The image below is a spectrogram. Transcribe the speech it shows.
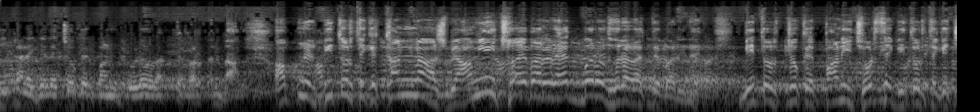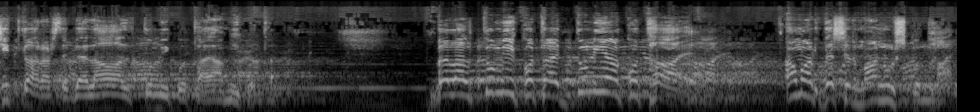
ওইখানে গেলে চোখের পানি ধরেও রাখতে পারবেন না। আপনার ভিতর থেকে কান্না আসবে, আমি ছয় বারের একবারও ধরে রাখতে পারি না ভিতর চোখে পানি ঝরছে, ভিতর থেকে চিৎকার আসছে, বেলাল, তুমি কোথায়? আমি কোথায়? বেলাল, তুমি কোথায়? দুনিয়া কোথায়? আমার দেশের মানুষ কোথায়?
